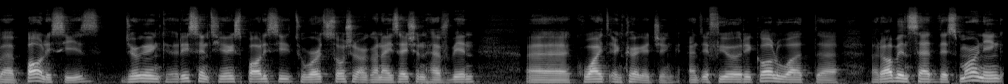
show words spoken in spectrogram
uh, policies. During recent years, policy towards social organization have been uh, quite encouraging. And if you recall what uh, Robin said this morning,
